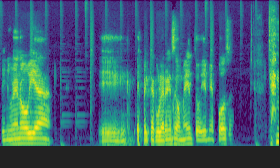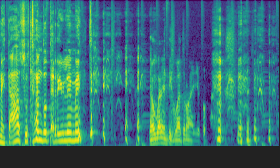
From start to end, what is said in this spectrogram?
Tenía una novia eh, espectacular en ese momento. Hoy es mi esposa. Ya me estás asustando terriblemente. Tengo 44 años, papá.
